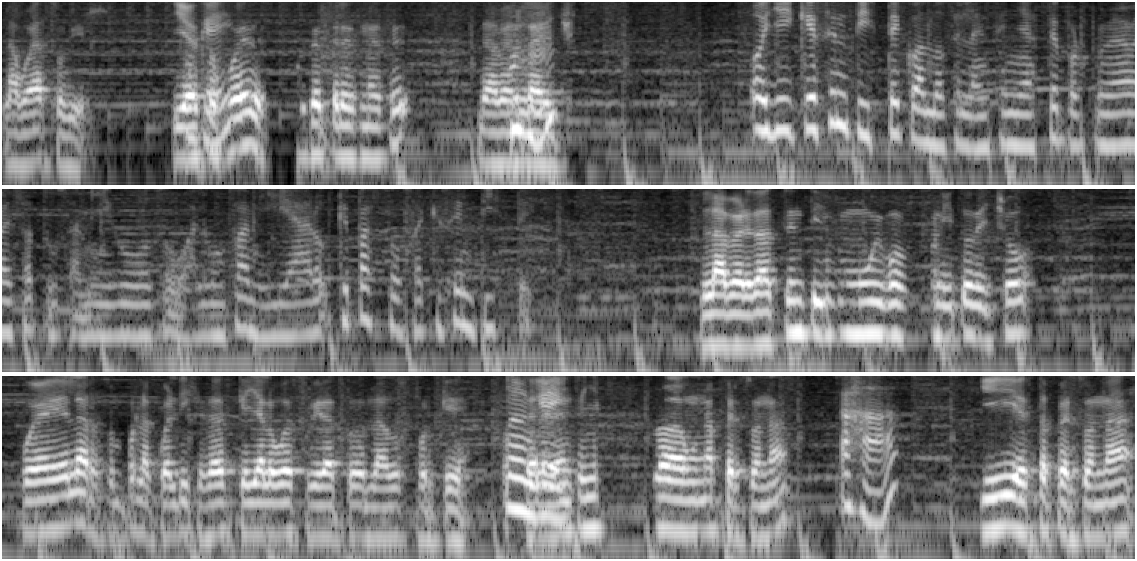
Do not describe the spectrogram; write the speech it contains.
la voy a subir. Y eso fue después de tres meses de haberla hecho. Oye, ¿y qué sentiste cuando se la enseñaste por primera vez a tus amigos o algún familiar? ¿O ¿Qué pasó? O sea, ¿qué sentiste? La verdad sentí muy bonito, de hecho, fue la razón por la cual dije, ¿sabes qué? Ya lo voy a subir a todos lados porque se le enseñó a una persona. Ajá. Y esta persona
